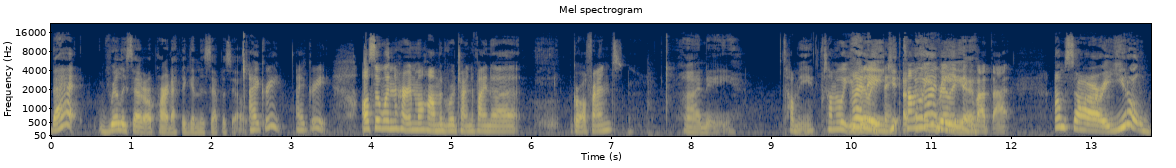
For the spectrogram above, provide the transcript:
that really set her apart. I think in this episode. I agree. I agree. Also, when her and Mohammed were trying to find a girlfriend, Honey, tell me, tell me what you Honey, really think. you- tell me what you really honey. think about that. I'm sorry. You don't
